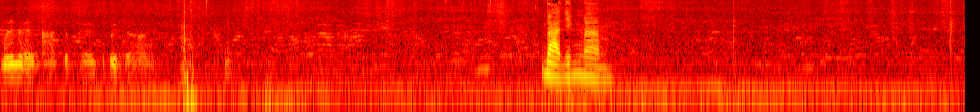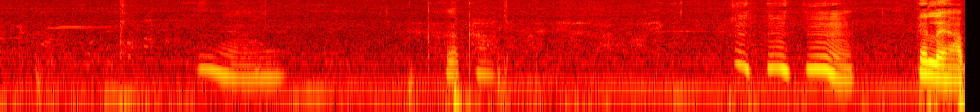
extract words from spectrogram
ไม่แน่อาจจะแพ้ก็เป็นได้ด่านยิ่งนาน แล้วก็เล่นเลยครับ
